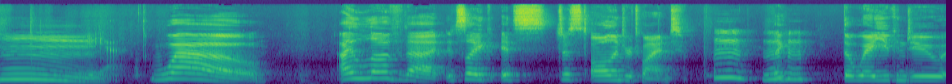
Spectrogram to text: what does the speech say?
Hmm. Yeah. Wow. I love that. It's like it's just all intertwined. Mm-hmm. Like the way you can do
